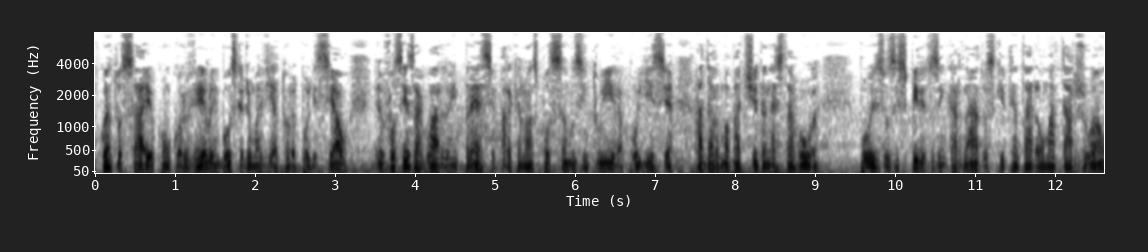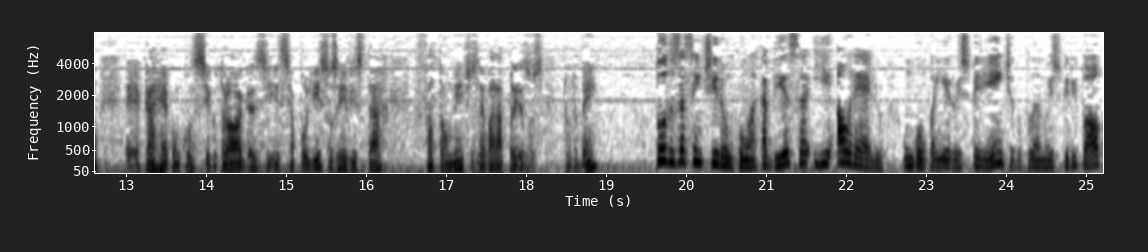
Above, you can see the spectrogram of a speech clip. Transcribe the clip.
Enquanto saio com o Corvelo em busca de uma viatura policial, vocês aguardam em prece para que nós possamos intuir a polícia a dar uma batida nesta rua, pois os espíritos encarnados que tentarão matar João eh, carregam consigo drogas e, se a polícia os revistar, fatalmente os levará presos. Tudo bem? Todos assentiram com a cabeça e Aurélio, um companheiro experiente do plano espiritual,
